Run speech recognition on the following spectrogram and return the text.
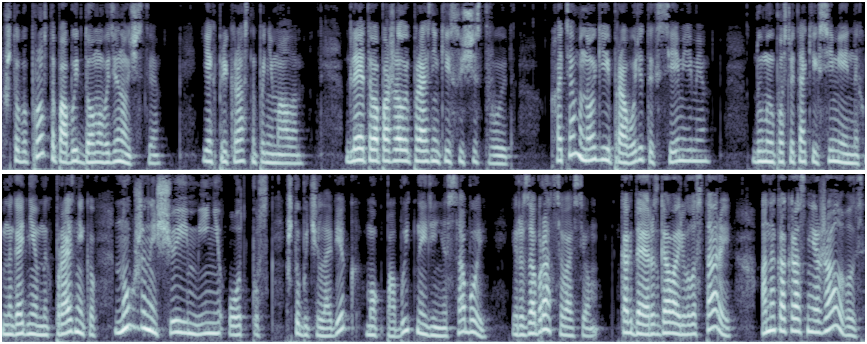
чтобы просто побыть дома в одиночестве. Я их прекрасно понимала. Для этого, пожалуй, праздники и существуют. Хотя многие проводят их с семьями. Думаю, после таких семейных многодневных праздников нужен еще и мини-отпуск, чтобы человек мог побыть наедине с собой и разобраться во всем. Когда я разговаривала с Тарой, она как раз мне жаловалась,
